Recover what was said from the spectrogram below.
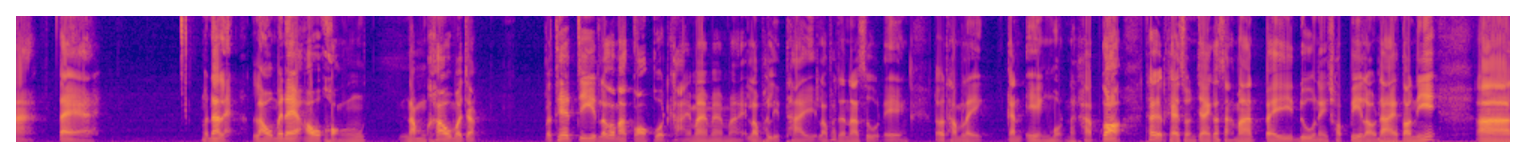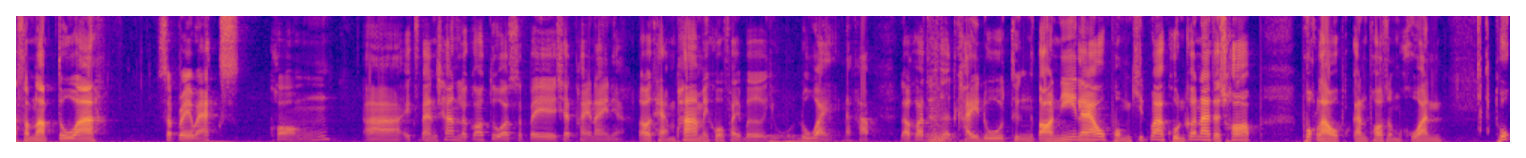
อะแต่นั่นแหละ เราไม่ได้เอาของนำเข้ามาจากประเทศจีนแล้วก็มาก่อกดขายไม่ไม่ไม่เราผลิตไทย เราพัฒนาสูตรเอง เราทำอะไรกันเองหมดนะครับ ก็ถ้าเกิดใครสนใจก็สามารถไปดูใน s h อ p e e เราได้ ตอนนี้อ่าสำหรับตัว สเปรย์แว็กซ์ของอ่า expansion แล้วก็ตัวสเปรย์เช็ดภายในเนี่ย เราแถมผ้าไมโครไฟเบอร์อยู่ด้วยนะครับ แล้วก็ถ้าเกิดใครดูถึงตอนนี้แล้วผมคิดว่าคุณก็น่าจะชอบพวกเรากันพอสมควรทุก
